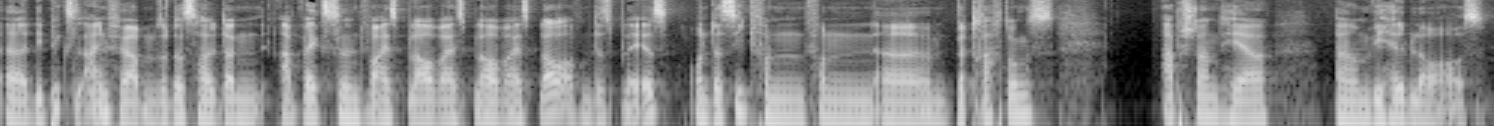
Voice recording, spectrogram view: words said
äh, die Pixel einfärben, sodass halt dann abwechselnd weiß-blau, weiß-blau, weiß-blau auf dem Display ist. Und das sieht von, von äh, Betrachtungsabstand her ähm, wie hellblau aus.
